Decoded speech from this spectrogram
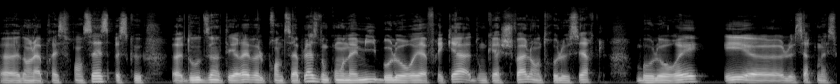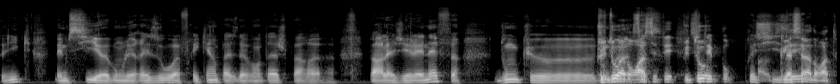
euh, dans la presse française parce que d'autres intérêts veulent prendre sa place. Donc on a mis Bolloré Africa donc à cheval entre le cercle Bolloré et euh, le cercle maçonnique, même si euh, bon les réseaux africains passent davantage par euh, par la GLNF. Donc Plutôt donc à droite. ça, C'était pour préciser. Classé à droite.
